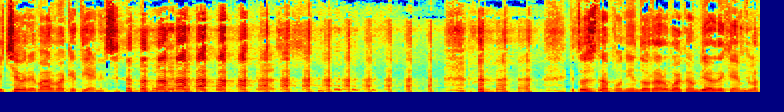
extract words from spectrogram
qué chévere barba que tienes. Gracias. Esto se está poniendo raro, voy a cambiar de ejemplo.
